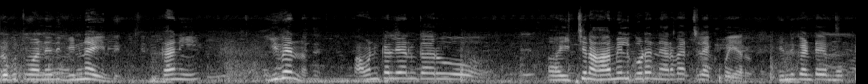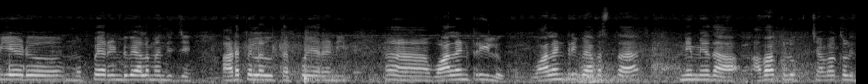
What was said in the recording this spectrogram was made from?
ప్రభుత్వం అనేది విన్ అయింది. కానీ ఈవెన్ పవన్ కళ్యాణ్ గారు ఇచ్చిన హామీలు కూడా నెరవేర్చలేకపోయారు. ఎందుకంటే ముప్పై ఏడు ముప్పై రెండు వేల మంది ఆడపిల్లలు తప్పిపోయారని వాలంటరీలు వాలంటరీ వ్యవస్థ నీ మీద అవాకులు చవాకులు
